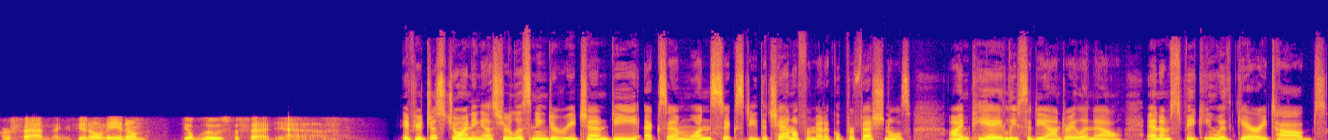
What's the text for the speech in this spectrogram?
are fattening. If you don't eat them, you'll lose the fat you have. If you're just joining us, you're listening to ReachMD XM160, the channel for medical professionals. I'm PA Lisa DeAndre Linnell, and I'm speaking with Gary Taubes,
